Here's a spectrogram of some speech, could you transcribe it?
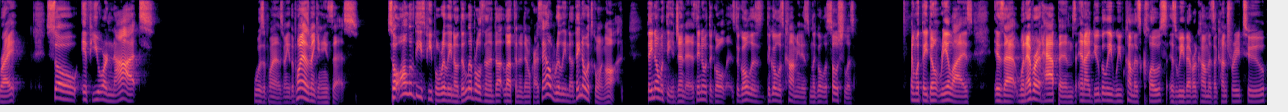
right? So if you are not, what was the point I was making? The point I was making is this. So all of these people really know the liberals and the left and the Democrats. They all really know. They know what's going on. They know what the agenda is. They know what the goal is. The goal is the goal is communism. The goal is socialism. And what they don't realize is that whenever it happens, and I do believe we've come as close as we've ever come as a country to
